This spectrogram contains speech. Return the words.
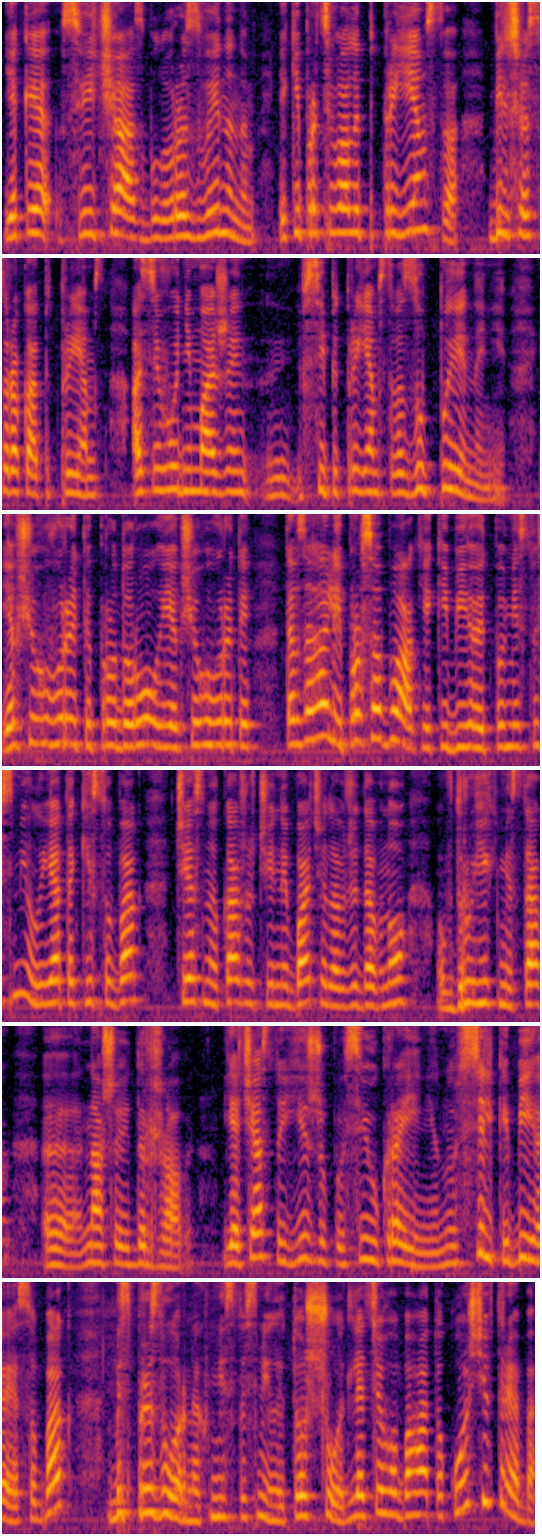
яке в свій час було розвиненим, які працювали підприємства, більше 40 підприємств, а сьогодні майже всі підприємства зупинені. Якщо говорити про дороги, якщо говорити та взагалі про собак, які бігають по місту Смілу, я таких собак, чесно кажучи, не бачила вже давно в других містах е, нашої держави. Я часто їжджу по всій Україні. Ну стільки бігає собак безпризорних в місто Сміли. То що для цього багато коштів треба?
